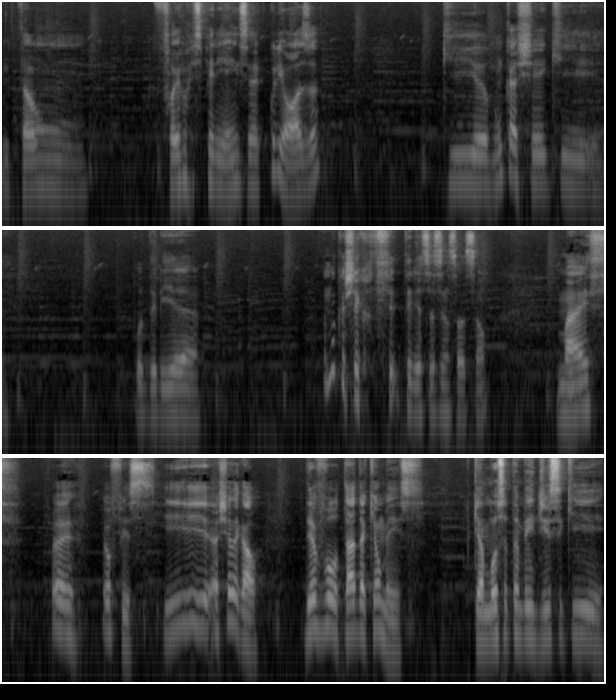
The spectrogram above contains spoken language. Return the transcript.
Então foi uma experiência curiosa que eu nunca achei que poderia. Eu nunca achei que eu teria essa sensação, mas foi, eu fiz e achei legal. Devo voltar daqui a um mês, porque a moça também disse que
